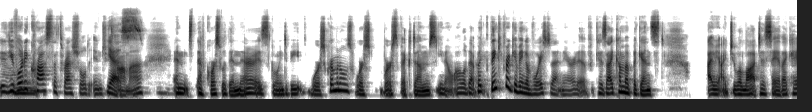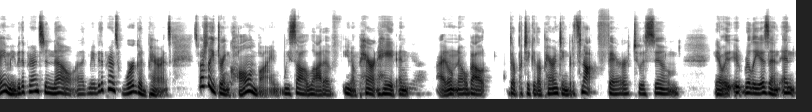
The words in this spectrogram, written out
You've already crossed the threshold into Yes. trauma. And of course, within there is going to be worse criminals, worse, worse victims, you know, all of that. But thank you for giving a voice to that narrative because I come up against I mean, I do a lot to say, like, hey, maybe the parents didn't know, or like maybe the parents were good parents. Especially during Columbine, we saw a lot of, you know, parent hate. And I don't know about their particular parenting, but it's not fair to assume, you know, it, it really isn't. And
